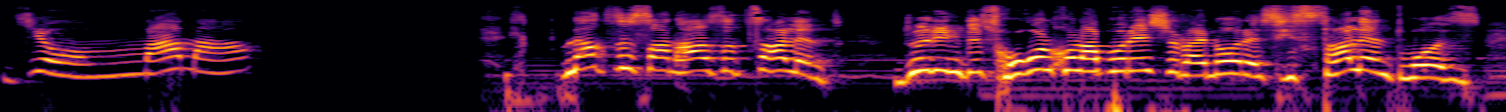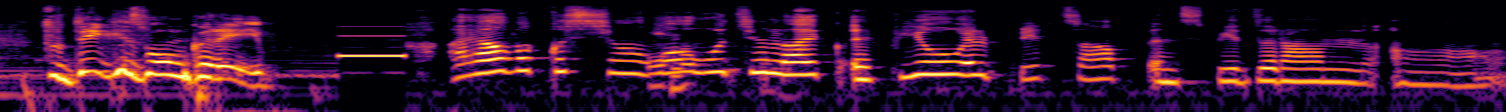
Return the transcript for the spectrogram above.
Your mama. Naxus-san has a talent. During this whole collaboration, I noticed his talent was to dig his own grave. I have a question. What would you like if you will beat up and speed speedrun uh,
